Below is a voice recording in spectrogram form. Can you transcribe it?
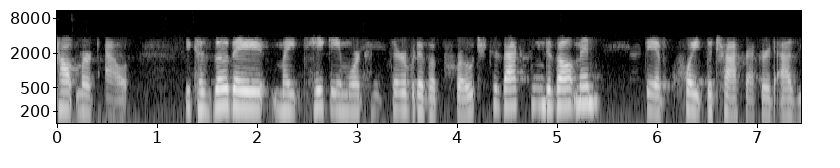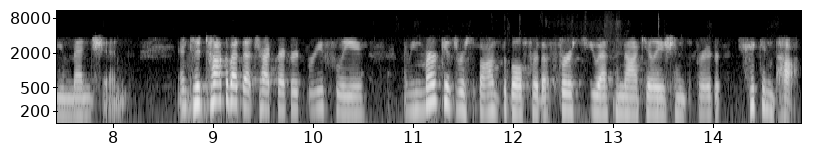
count Merck out because though they might take a more conservative approach to vaccine development, they have quite the track record, as you mentioned. And to talk about that track record briefly, I mean, Merck is responsible for the first U.S. inoculations for chickenpox,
